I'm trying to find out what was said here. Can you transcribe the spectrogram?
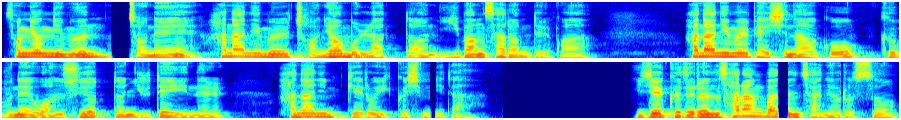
성령님은 전에 하나님을 전혀 몰랐던 이방 사람들과 하나님을 배신하고 그분의 원수였던 유대인을 하나님께로 이끄십니다. 이제 그들은 사랑받는 자녀로서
